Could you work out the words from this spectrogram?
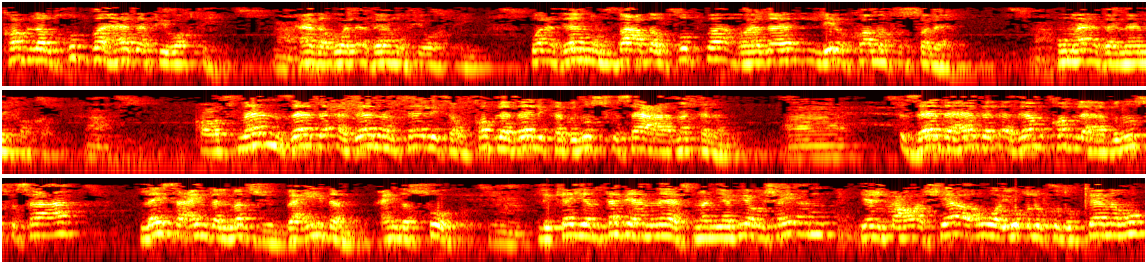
قبل الخطبة هذا في وقته نعم. هذا هو الأذان في وقته وأذان بعد الخطبة وهذا لإقامة الصلاة نعم. هما أذانان فقط نعم عثمان زاد أذانا ثالثا قبل ذلك بنصف ساعة مثلا آه. زاد هذا الأذان قبلها بنصف ساعة ليس عند المسجد بعيدا عند السوق. لكي ينتبه الناس من يبيع شيئا يجمع أشياءه ويغلق دكانه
